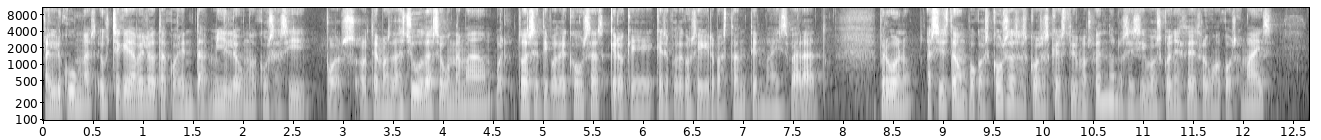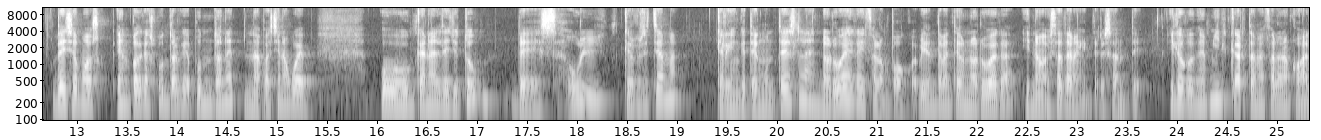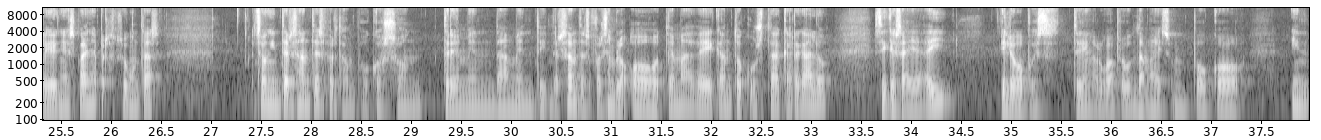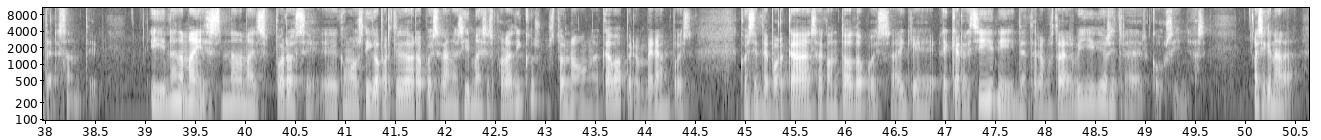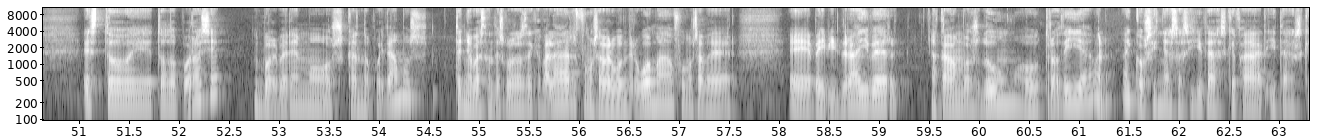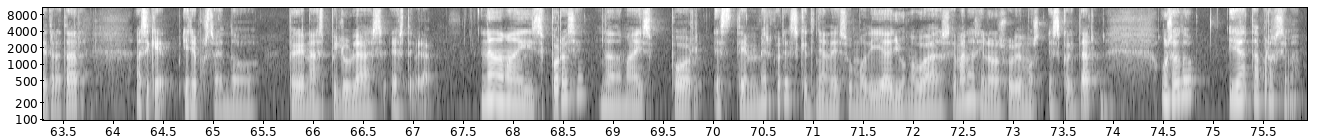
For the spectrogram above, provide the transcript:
algunhas, eu cheguei a velo ata 40.000 ou unha cousa así, pois os temas da axuda, segunda man, bueno, todo ese tipo de cousas, creo que, que se pode conseguir bastante máis barato. Pero bueno, así están un pouco as cousas, as cousas que estuvimos vendo, non sei se vos coñecedes algunha cousa máis. Deixamos en podcast.alque.net na página web un canal de YouTube de Saúl, creo que se chama, que alguén que ten un Tesla en Noruega e fala un pouco. Evidentemente é en Noruega e non está tan interesante. E logo en Emilcar tamén falaron con alguén en España, pero as preguntas son interesantes, pero tampouco son tremendamente interesantes. Por exemplo, o tema de canto custa cargalo, sí que sai de aí, e logo, pois, pues, ten algunha pregunta máis un pouco interesante. E nada máis, nada máis por hoxe. Eh, como os digo, a partir de agora pois serán así máis esporádicos, isto non acaba, pero en verán pois con xente por casa, con todo, pois hai que hai que rexir e intentaremos traer vídeos e traer cousiñas. Así que nada, isto é todo por hoxe. Volveremos cando poidamos, teño bastantes cosas de que falar, fomos a ver Wonder Woman, fomos a ver eh, Baby Driver, acabamos Doom outro día, bueno, hai cosiñas así das que falar e das que tratar, así que iremos traendo pequenas pílulas este verán. Nada máis por hoxe, nada máis por este mércores, que teñades un bo día e unha boa semana, se si nos volvemos escoitar. Un saúdo e ata a próxima.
